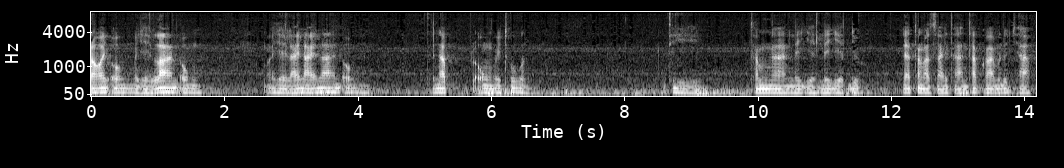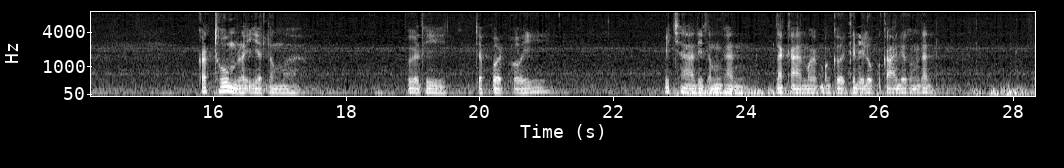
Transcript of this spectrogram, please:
ร้อยองค์ ไม่ใช่ล้านองค์ ไม่ใช่หลายหลายล้านองค์จะนับพระองค์ไม่ท้วน ที่ทำงานละเอียดละเอียดอยู่ และต้องอาศัยฐานทัพความมนุษย์หยาบก็ทุ่มละเอียดลงมา เพื่อที่จะเปิดเผย วิชาที่สำคัญ และการมาบังเกิดขึ้นในรูปกายเนื้อของท่าน ใน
